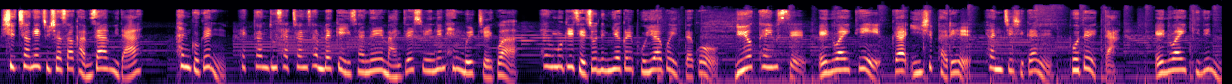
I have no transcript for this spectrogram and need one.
시청해주셔서 감사합니다. 한국은 핵탄두 4,300개 이상을 만들 수 있는 핵물질과 핵무기 제조 능력을 보유하고 있다고 뉴욕타임스 NYT가 28일 현지 시간 보도했다. NYT는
